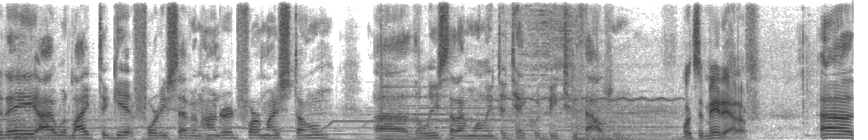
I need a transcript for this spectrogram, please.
Today, I would like to get 4,700 for my stone. Uh, the least that I'm willing to take would be 2,000. What's it made out of? Uh,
